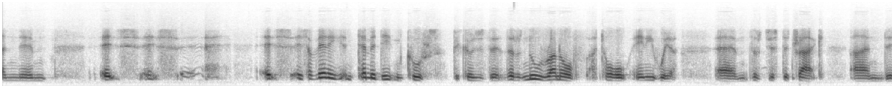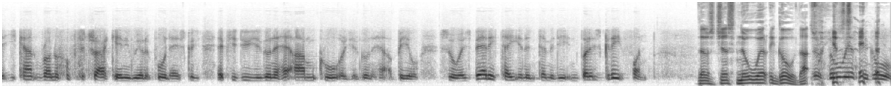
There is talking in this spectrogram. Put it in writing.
and um, it's it's it's it's a very intimidating course because the, there's no runoff at all anywhere. Um, there's just the track, and uh, you can't run off the track anywhere at Boness because if you do, you're going to hit Armco or you're going to hit a bale. So it's very tight and intimidating, but it's great fun. There's just nowhere to go. That's There's nowhere to go.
